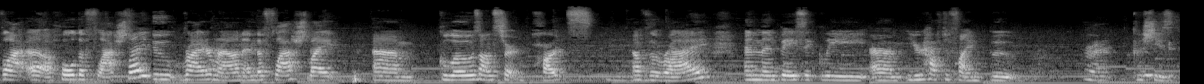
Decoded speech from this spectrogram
fla- uh, hold a flashlight. You ride around and the flashlight um, glows on certain parts of the ride, and then basically um, you have to find Boo Right. because she's.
